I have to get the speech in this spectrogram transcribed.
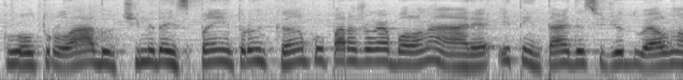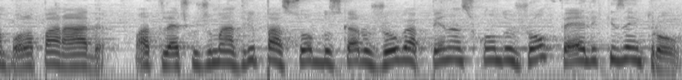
Por outro lado, o time da Espanha entrou em campo para jogar bola na área e tentar decidir o duelo na bola parada. O Atlético de Madrid passou a buscar o jogo apenas quando João Félix entrou.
